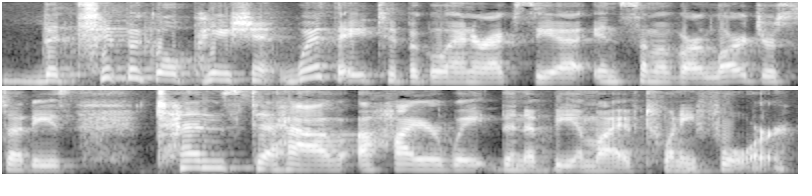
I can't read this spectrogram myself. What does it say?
The typical patient with atypical anorexia in some of our larger studies tends to have a higher weight than a BMI of 24.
